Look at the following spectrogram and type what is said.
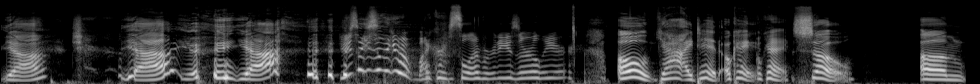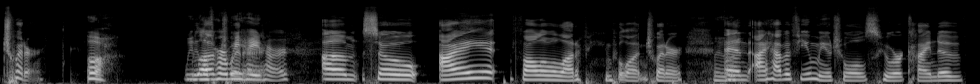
yeah. Yeah. You- yeah. did you say something about micro celebrities earlier? Oh, yeah, I did. Okay. Okay. So, um Twitter. Ugh. We, We love, love her. Twitter. We hate her. Um so I follow a lot of people on Twitter and I have a few mutuals who are kind of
